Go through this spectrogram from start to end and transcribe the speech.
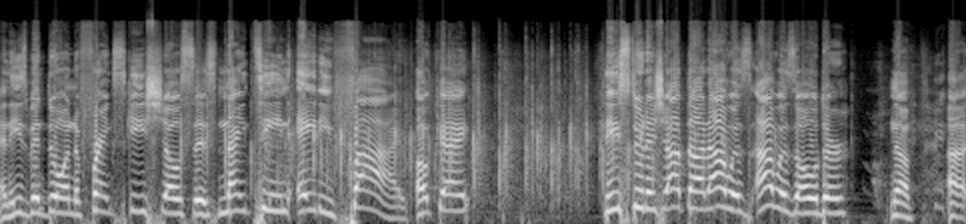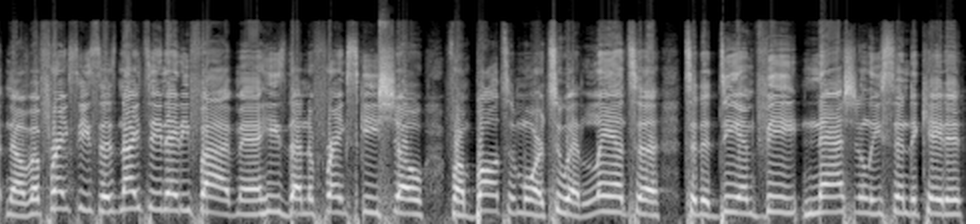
and he's been doing the Frank Ski Show since 1985. Okay, these students, y'all thought I was I was older. No, uh, no, but Frank Ski says 1985, man. He's done the Frank Ski show from Baltimore to Atlanta to the DMV, nationally syndicated.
